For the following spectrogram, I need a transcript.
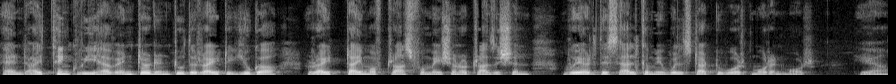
And I think we have entered into the right yuga, right time of transformation or transition where this alchemy will start to work more and more. Yeah.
